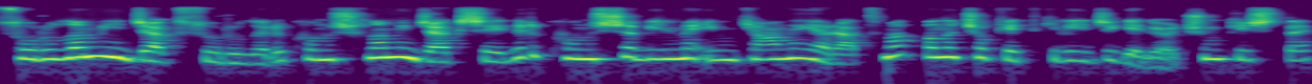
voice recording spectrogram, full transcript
sorulamayacak soruları, konuşulamayacak şeyleri konuşabilme imkanı yaratmak bana çok etkileyici geliyor. Çünkü işte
